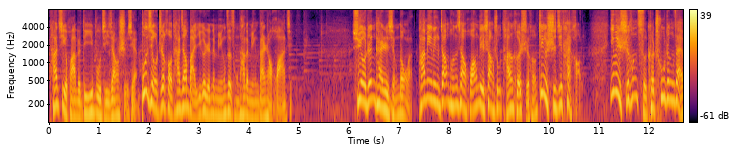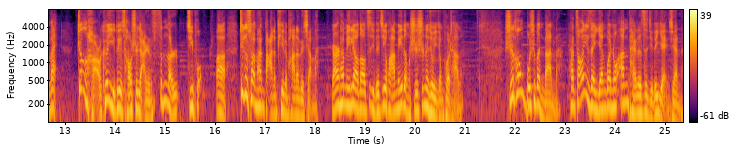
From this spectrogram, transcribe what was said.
他计划的第一步即将实现，不久之后，他将把一个人的名字从他的名单上划去。徐有贞开始行动了，他命令张鹏向皇帝上书弹劾石亨。这个时机太好了，因为石亨此刻出征在外，正好可以对曹石俩人分而击破啊！这个算盘打得噼里啪啦的响啊！然而他没料到自己的计划没等实施呢，就已经破产了。石亨不是笨蛋呐，他早已在言官中安排了自己的眼线呢。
